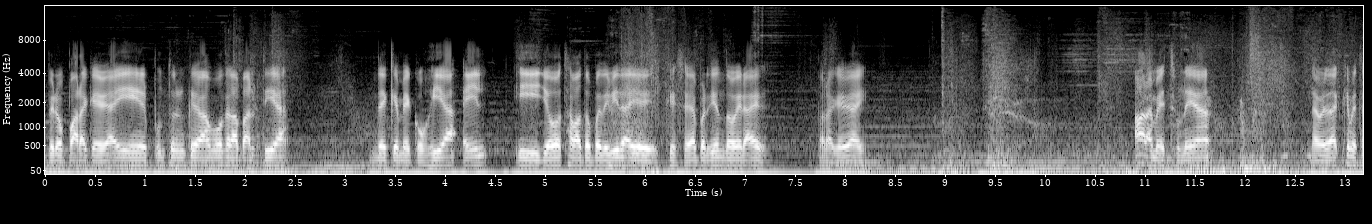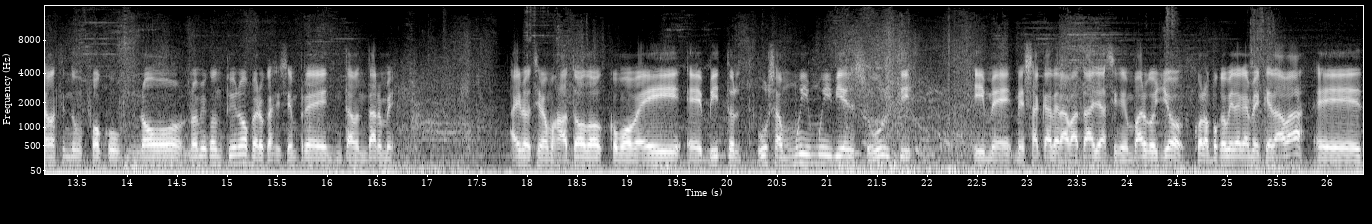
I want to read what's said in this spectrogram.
Pero para que veáis el punto en el que vamos de la partida, de que me cogía él y yo estaba a tope de vida y que se iba perdiendo era él. Para que veáis. Ahora me estunea. La verdad es que me están haciendo un foco, no, no muy continuo, pero casi siempre intentaban darme. Ahí nos tiramos a todos. Como veis, eh, Víctor usa muy muy bien su ulti y me, saca de la batalla. Sin embargo, yo, con la poca vida que me quedaba, eh,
